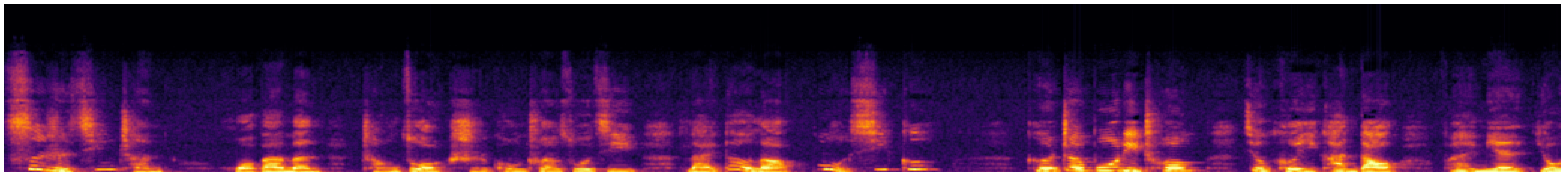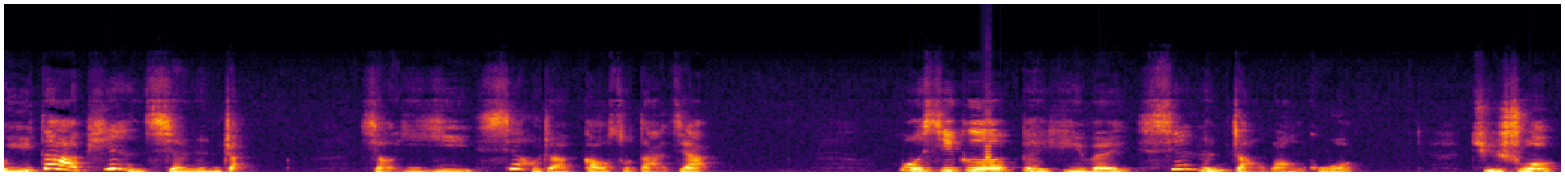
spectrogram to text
次日清晨，伙伴们乘坐时空穿梭机来到了墨西哥，隔着玻璃窗就可以看到外面有一大片仙人掌。小依依笑着告诉大家：“墨西哥被誉为仙人掌王国。”据说，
